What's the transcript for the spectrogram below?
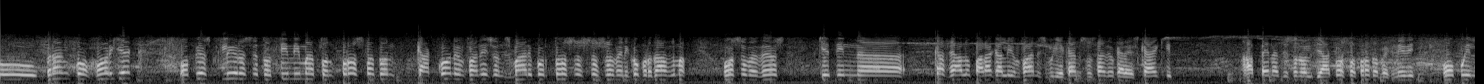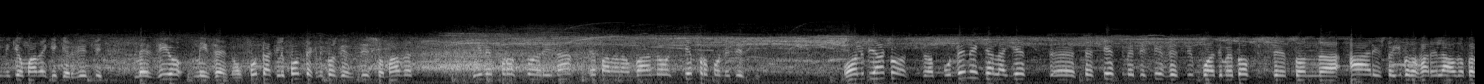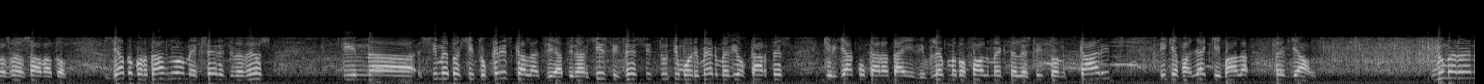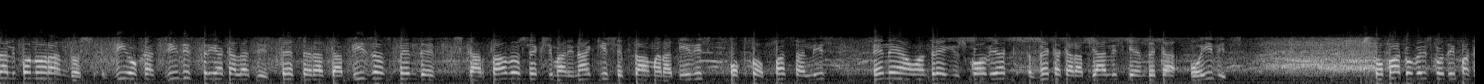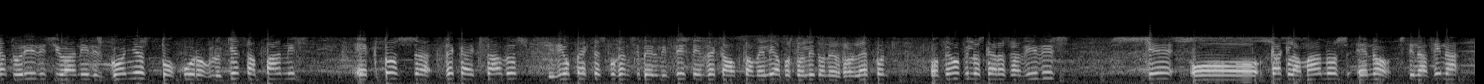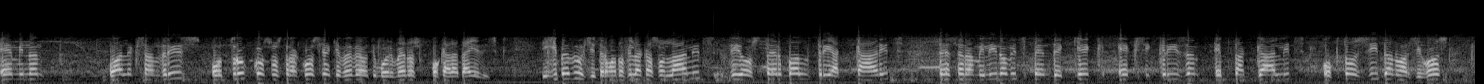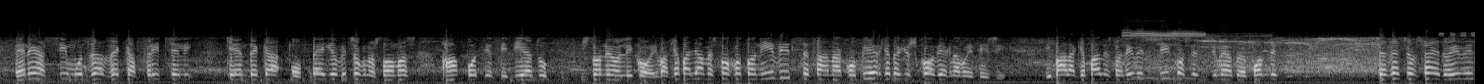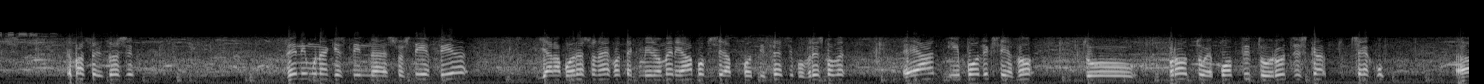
Μπράνκο Χόριακ, ο οποίος πλήρωσε το τίμημα των πρόσφατων κακών εμφανίσεων της Μάριμπορ τόσο στο Σλοβενικό πρωτάθλημα όσο βεβαίως και την α, κάθε άλλο παράκαλη εμφάνιση που είχε κάνει στο στάδιο Καραϊσκάκη απέναντι στον Ολυμπιακό στο πρώτο παιχνίδι όπου η ελληνική ομάδα είχε κερδίσει με 2-0. Ο Φούντακ λοιπόν τεχνικός διευθυντής της ομάδας είναι προσωρινά επαναλαμβάνω και προπονητής ο Ολυμπιακός που δεν έχει αλλαγές ε, σε σχέση με τη σύνθεση που αντιμετώπισε τον ε, Άρη στο γήπεδο Χαριλάου το περασμένο Σάββατο για το πρωτάθλημα με εξαίρεση βεβαίως την α, συμμετοχή του Κρίς Καλατζή από την αρχή στη θέση του τιμωρημένου με δύο κάρτες Κυριάκου Καραταίδη. Βλέπουμε το φάουλ με εκτελεστή τον Κάριτς, η κεφαλιά και η μπάλα φεύγει out. Νούμερο 1 λοιπόν ο Ράντος, 2 Χατζίδης, 3 Καλατζής, 4 Νταμπίζας, 5 Σκαρτάδος, 6 Μαρινάκης, 7 Μανατίδης, 8 Πασαλής, 9 ο Αντρέ Ιουσκόβιακ, 10 Καραπιάλης και 11 ο Ήβιτς. Στο πάγκο βρίσκονται οι Πακατουρίδης, Ιωαννίδης, Γκόνιας, το Χούρογλου και Σαπάνης, εκτός 16άδος, οι δύο παίκτες που είχαν συμπεριληφθεί στην 18 μελή αποστολή των Ερθρολεύκων, ο Θεόφιλος Καρασαβίδης και ο Κακλαμάνος, ενώ στην Αθήνα έμειναν ο Αλεξανδρής, ο Τρούπκος, ο Στρακώσια και βέβαια ο τιμωρημένος ο Καραταίδης. Οι γηπεδούχοι, τερματοφύλακας ο Λάλιτς, 2 Στέρμπαλ, 3 Κάριτς, 4 Μιλίνοβιτς, 5 Κεκ, 6 Κρίζαν, 7 Γκάλιτς, 8 Ζήταν ο αρχηγός, 9 Σίμουτζα, 10 Φρίτσελη και 11 ο Πέγιοβιτς, ο γνωστός μας από την θητεία του στο Νεολικό. Η βαθιά παλιά με στόχο τον Ήβιτς θα ανακοπεί, έρχεται ο Γιουσκόβιακ να βοηθήσει. Η μπάλα και πάλι στον Ήβιτς, σήκωσε τη σημαία του επόπτης, σε θέση offside ο Ήβιτς, εν πάση περιπτώσει δεν ήμουνα και στην ε, σωστή ευθεία για να μπορέσω να έχω τεκμηριωμένη άποψη από τη θέση που βρίσκομαι εάν η υπόδειξη εδώ του πρώτου επόπτη, του Ρούτζισκα, του Τσέχου, α,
